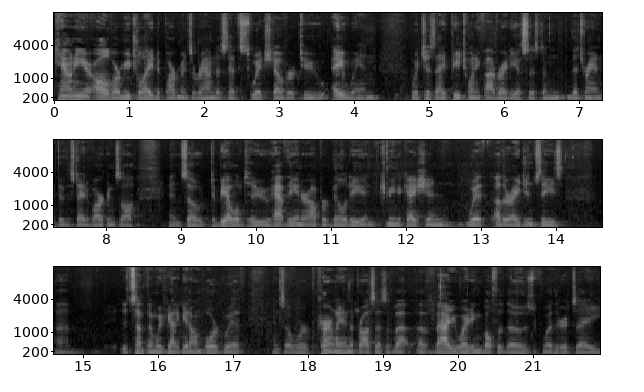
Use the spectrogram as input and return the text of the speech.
county or all of our mutual aid departments around us have switched over to AWIN, which is a P25 radio system that's ran through the state of Arkansas. And so to be able to have the interoperability and communication with other agencies, um, it's something we've got to get on board with. And so we're currently in the process of, of evaluating both of those, whether it's a,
